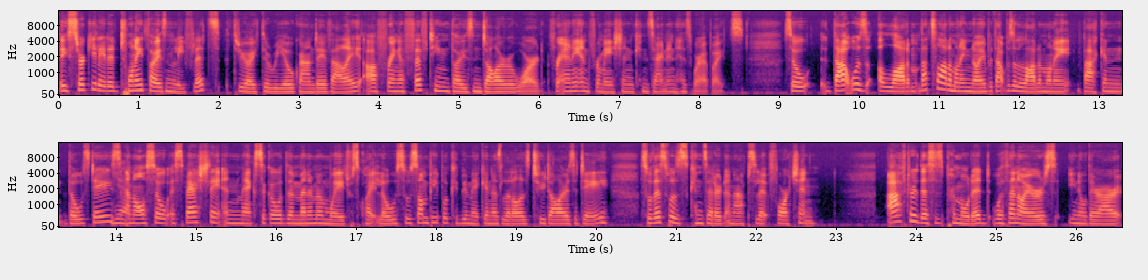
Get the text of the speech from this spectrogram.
They circulated 20,000 leaflets throughout the Rio Grande Valley, offering a $15,000 reward for any information concerning his whereabouts. So that was a lot of that's a lot of money now, but that was a lot of money back in those days. Yeah. And also, especially in Mexico, the minimum wage was quite low. So some people could be making as little as two dollars a day. So this was considered an absolute fortune. After this is promoted, within hours, you know, there are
